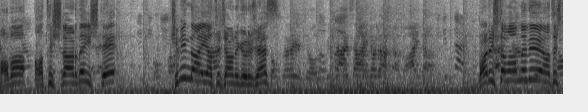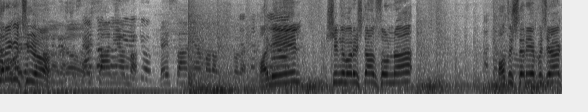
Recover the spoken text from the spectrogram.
Ama atışlarda işte kimin daha iyi atacağını göreceğiz. Barış tamamladı. Atışlara geçiyor. 5 saniyen var. 5 saniyen var atışlara. Halil şimdi Barış'tan sonra atışları yapacak.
